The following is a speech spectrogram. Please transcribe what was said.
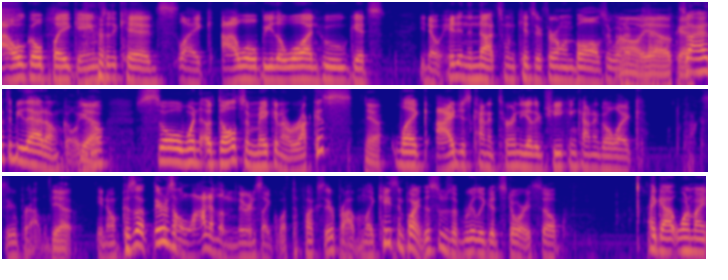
I will go play games with the kids. Like I will be the one who gets, you know, hit in the nuts when kids are throwing balls or whatever. Oh, yeah, okay. So I have to be that uncle, you Yeah. know. So when adults are making a ruckus, yeah, like I just kind of turn the other cheek and kind of go like, "What fuck's their problem?" yeah. You know, because uh, there's a lot of them. There's like, "What the fuck's their problem?" Like case in point, this was a really good story. So I got one of my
